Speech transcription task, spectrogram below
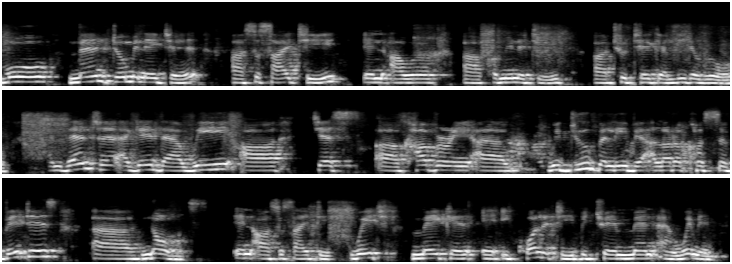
more men-dominated uh, society in our uh, community uh, to take a leader role. And then uh, again, that we are just uh, covering, uh, we do believe a lot of conservative norms in our society, which make it an equality between men and women.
